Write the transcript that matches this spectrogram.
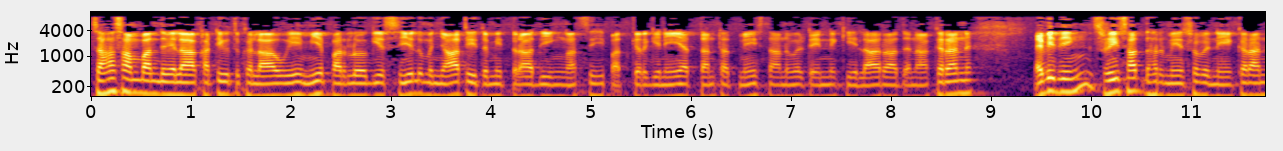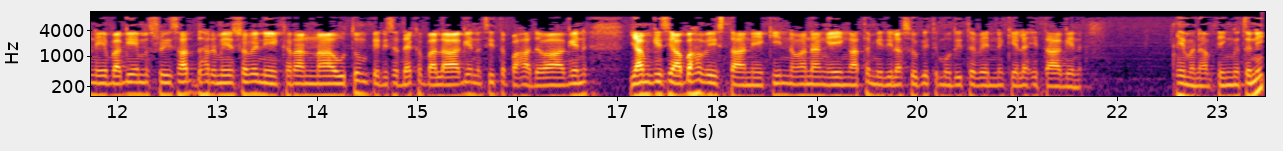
සහ සම්බන්ධ වෙලා කටයුතු කළා වූ මේ මිය පරලෝකීය සියලුම ඥාතීත මිත්‍රාදීන් වස්සිහිපත් කරගෙන ඒ අත්තන්ටත් මේ ස්ථානවලට එන්න කියලා ආරාධනා කරන්න. එවිදින් ශ්‍රී සද්ධර්මයේ ශ්‍රවණය කරන්නේ වගේම ශ්‍රී සද්ධර්මයේ ශ්‍රවණය කරන්නා උතුම් පිරිස දැක බලාගෙන සිත පහදවාගෙන යම්කිසි අභවී ස්ථානයක ඉන්නවා නම් එයින් අත මිදිලා සුගති මුදිත වෙන්න කියලා හිතාගෙන. එහෙමනම් පින්වතුනි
